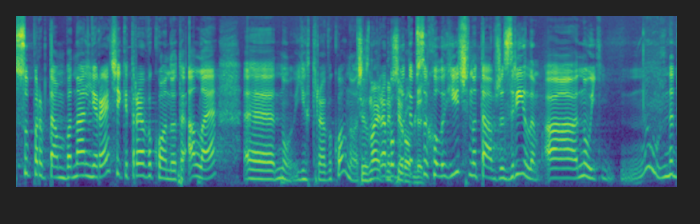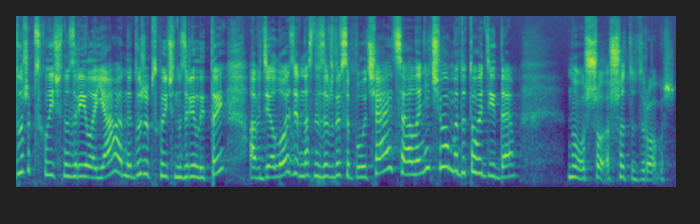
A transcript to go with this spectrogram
супер там банальні речі, які треба виконувати. Але е, ну їх треба виконувати. Всі знають, не треба всі бути роблять. психологічно та вже зрілим. А ну, ну не дуже психологічно зріла я, не дуже психологічно зрілий ти. А в діалозі в нас не завжди все виходить, але нічого, ми до того дійдемо. Ну, що, що тут зробиш?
